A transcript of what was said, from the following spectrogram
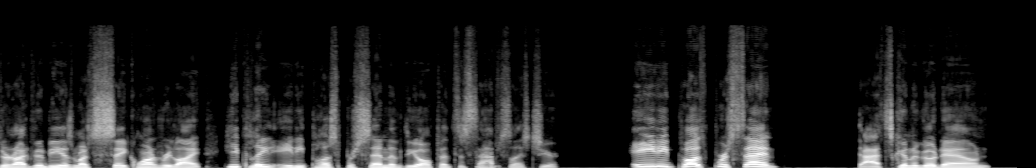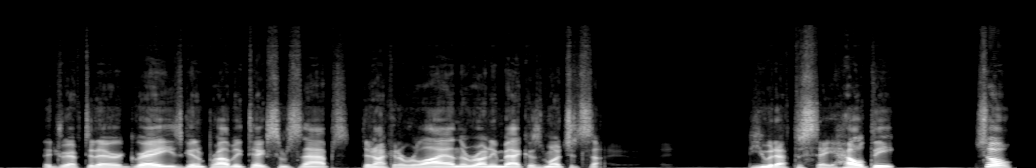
They're not going to be as much Saquon reliant. He played 80 plus percent of the offensive snaps last year. 80 plus percent. That's going to go down. They drafted Eric Gray. He's going to probably take some snaps. They're not going to rely on the running back as much. It's not, he would have to stay healthy. So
